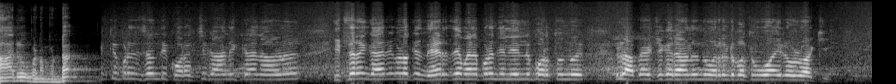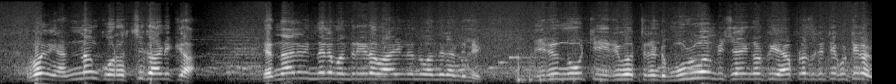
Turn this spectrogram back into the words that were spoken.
ആരോപണമുണ്ട്. പ്രതിസന്ധി കുറച്ച് കാണിക്കാനാണ് ഇത്തരം കാര്യങ്ങളൊക്കെ നേരത്തെ മലപ്പുറം ജില്ലയിൽ പുറത്തുനിന്ന് ഉള്ള അപേക്ഷകരാണെന്ന് പറഞ്ഞിട്ട് പത്ത് മൂവായിരം ഒഴിവാക്കി. അപ്പോൾ എണ്ണം കുറച്ച് കാണിക്കുക. എന്നാലും ഇന്നലെ മന്ത്രിയുടെ വായിൽ നിന്ന് വന്ന് കണ്ടില്ലേ? ഇരുന്നൂറ്റി ഇരുപത്തിരണ്ട് മുഴുവൻ വിഷയങ്ങൾക്ക് എ പ്ലസ് കിട്ടിയ കുട്ടികൾ.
